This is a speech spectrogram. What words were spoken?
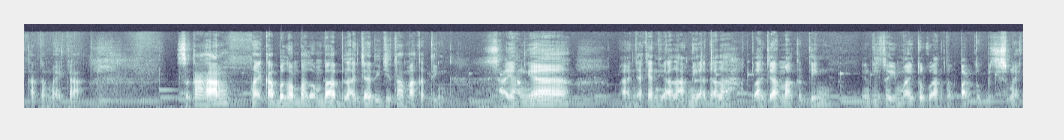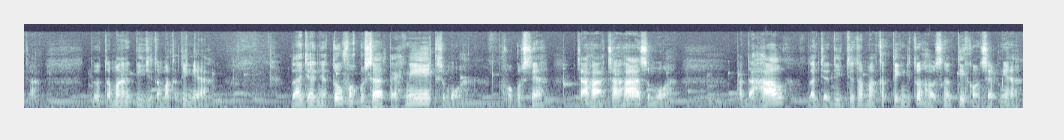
kata mereka. Sekarang mereka berlomba-lomba belajar digital marketing. Sayangnya, banyak yang dialami adalah pelajaran marketing yang diterima itu kurang tepat untuk bisnis mereka. Terutama digital marketing ya. Belajarnya tuh fokusnya teknik semua. Fokusnya cara-cara semua. Padahal belajar digital marketing itu harus ngerti konsepnya.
